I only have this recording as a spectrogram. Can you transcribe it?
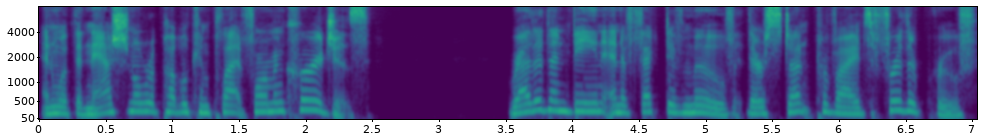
and what the National Republican platform encourages. Rather than being an effective move, their stunt provides further proof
